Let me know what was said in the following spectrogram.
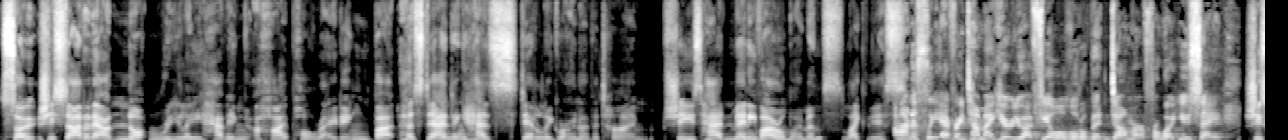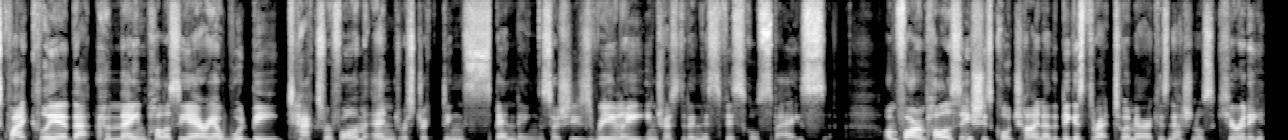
So she started out not really having a high poll rating, but her standing has steadily grown over time. She's had many viral moments like this. Honestly, every time I hear you, I feel a little bit dumber for what you say. She's quite clear that her main policy area would be tax reform and restricting spending. So she's really interested in this fiscal space. On foreign policy, she's called China the biggest threat to America's national security.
